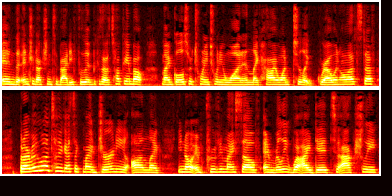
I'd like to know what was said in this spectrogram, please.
in the introduction to Baddie Fluent because I was talking about my goals for 2021 and like how I want to like grow and all that stuff. But I really want to tell you guys like my journey on like, you know, improving myself and really what I did to actually,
